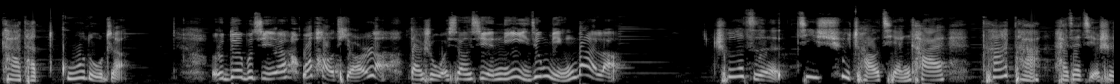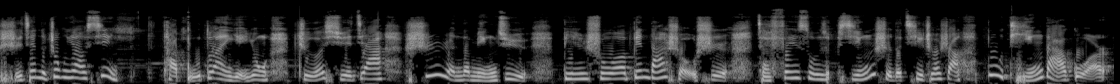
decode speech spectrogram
卡塔咕噜着：“呃，对不起，我跑题儿了。但是我相信你已经明白了。”车子继续朝前开，卡塔还在解释时间的重要性。他不断引用哲学家、诗人的名句，边说边打手势，在飞速行驶的汽车上不停打滚儿。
